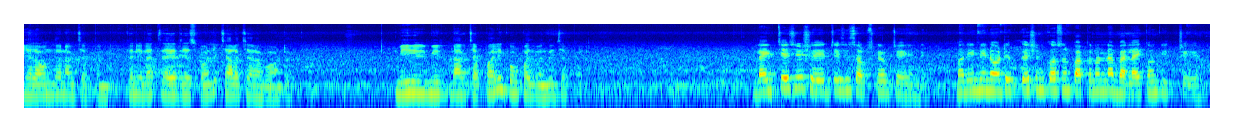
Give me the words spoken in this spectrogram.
ఎలా ఉందో నాకు చెప్పండి. కానీ ఇలా తయారు చేసుకోండి. చాలా చాలా బాగుంటుంది. మీ మీరు నాకు చెప్పాలి ఇంకొక పది మందికి చెప్పాలి. లైక్ చేసి షేర్ చేసి సబ్స్క్రైబ్ చేయండి. మరిన్ని నోటిఫికేషన్ కోసం పక్కనున్న బెల్ ఐకాన్ క్లిక్ చేయండి.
